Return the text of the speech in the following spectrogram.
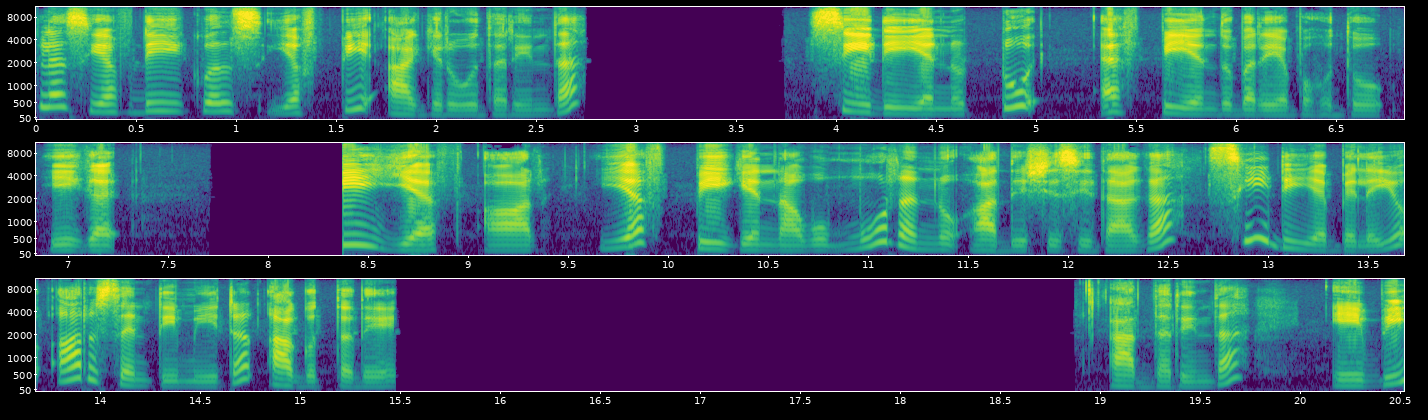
plus F D equals F P ಆಗಿರುವುದರಿಂದ ಸಿ ಡಿಯನ್ನು ಟು ಎಫ್ ಪಿ ಎಂದು ಬರೆಯಬಹುದು. ಈಗ ಪಿ ಎಫ್ ಆರ್ ಎಫ್ ಪಿಗೆ ನಾವು ಮೂರನ್ನು ಆದೇಶಿಸಿದಾಗ ಸಿಡಿಯ ಬೆಲೆಯು ಆರು ಸೆಂಟಿಮೀಟರ್ ಆಗುತ್ತದೆ. ಆದ್ದರಿಂದ A B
